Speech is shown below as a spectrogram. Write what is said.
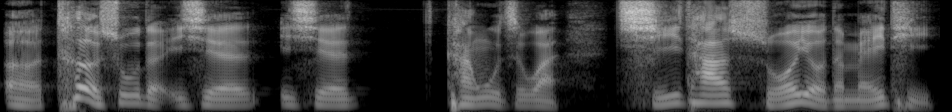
呃，特殊的一些一些刊物之外，其他所有的媒体、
